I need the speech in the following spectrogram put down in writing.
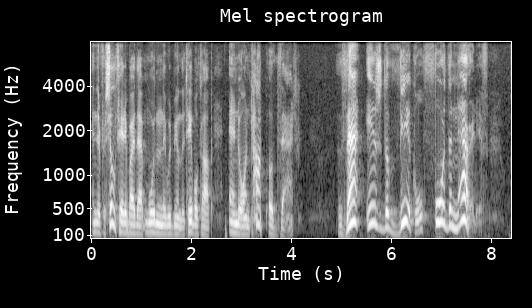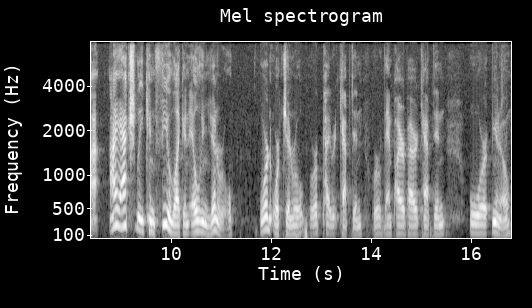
and they're facilitated by that more than they would be on the tabletop. And on top of that, that is the vehicle for the narrative. I, I actually can feel like an elven general, or an orc general, or a pirate captain, or a vampire pirate captain, or, you know,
